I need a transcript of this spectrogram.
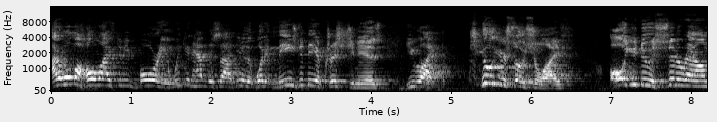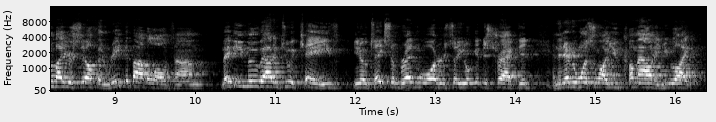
I don't want my whole life to be boring. And we can have this idea that what it means to be a Christian is you like kill your social life. All you do is sit around by yourself and read the Bible all the time. Maybe you move out into a cave, you know, take some bread and water so you don't get distracted. And then every once in a while you come out and you like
